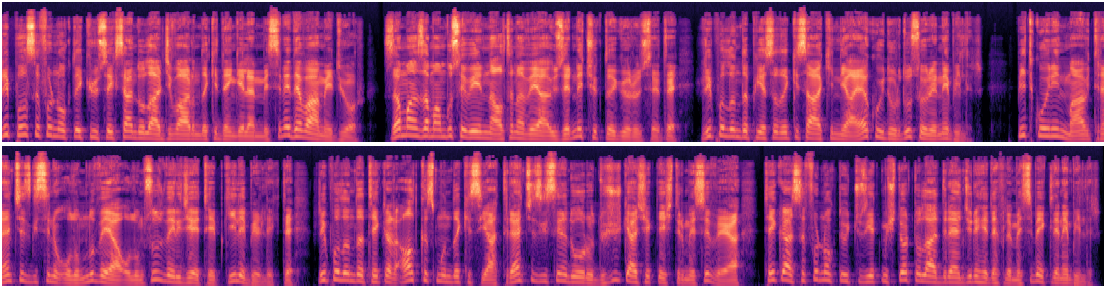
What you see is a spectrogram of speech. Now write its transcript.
Ripple 0.280 dolar civarındaki dengelenmesine devam ediyor. Zaman zaman bu seviyenin altına veya üzerine çıktığı görülse de Ripple'ın da piyasadaki sakinliğe ayak uydurduğu söylenebilir. Bitcoin'in mavi trend çizgisini olumlu veya olumsuz vereceği tepkiyle birlikte Ripple'ın da tekrar alt kısmındaki siyah trend çizgisine doğru düşüş gerçekleştirmesi veya tekrar 0.374 dolar direncini hedeflemesi beklenebilir.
